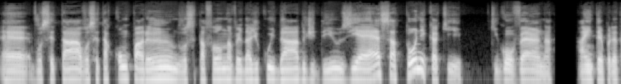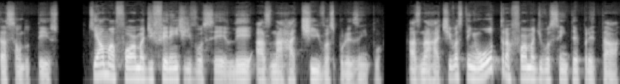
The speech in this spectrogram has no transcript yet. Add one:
É, você tá, você tá comparando, você tá falando na verdade o cuidado de Deus e é essa tônica que, que governa a interpretação do texto, que é uma forma diferente de você ler as narrativas, por exemplo. As narrativas têm outra forma de você interpretar.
